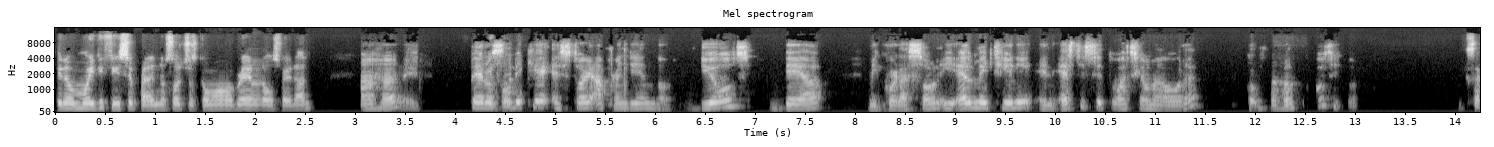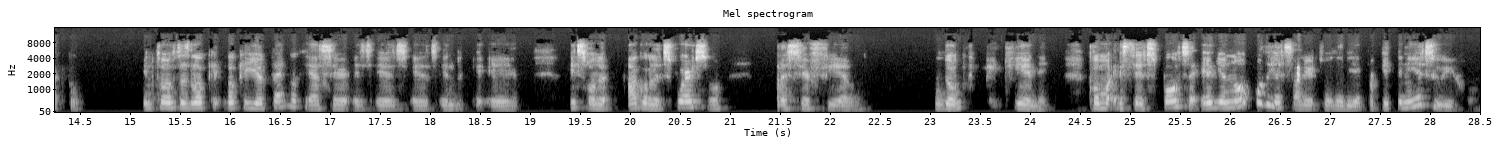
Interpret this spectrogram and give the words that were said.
sido muy difícil para nosotros como obreros, ¿verdad? Ajá. Pero ¿sabe qué? Estoy aprendiendo. Dios vea mi corazón y Él me tiene en esta situación ahora con propósito. Exacto. Entonces, lo que, lo que yo tengo que hacer es, es, es, eh, hago el esfuerzo para ser fiel. Donde me tiene. Como esta esposa, ella no podía salir todavía porque tenía su hijo.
